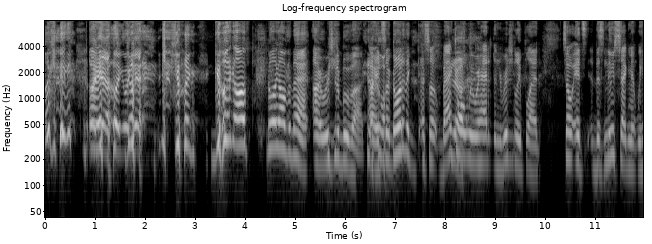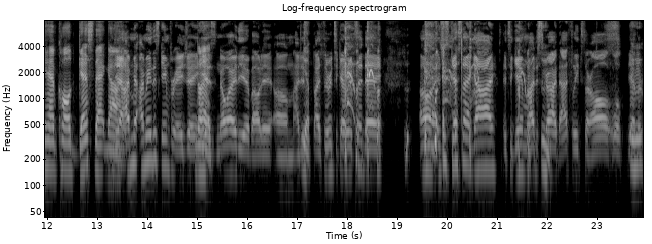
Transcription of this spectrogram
like, like yeah. going, going off going off of that. All right, we're just gonna move on. All right, so going to the so back to what we were had originally planned. So it's this new segment we have called Guess That Guy. Yeah, I, ma- I made this game for AJ. He has no idea about it. Um, I just Yep. I threw it together today. uh, it's just guess that guy. It's a game where I describe athletes. They're all well, yeah, Mhm. they're,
